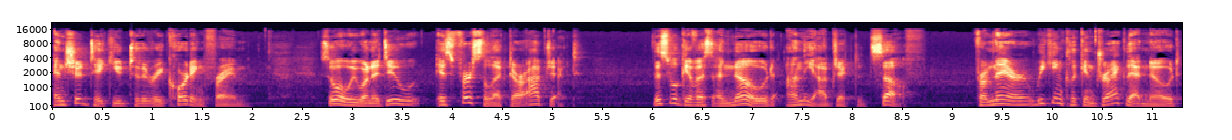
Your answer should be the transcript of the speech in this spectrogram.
and should take you to the recording frame. So what we want to do is first select our object. This will give us a node on the object itself. From there, we can click and drag that node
